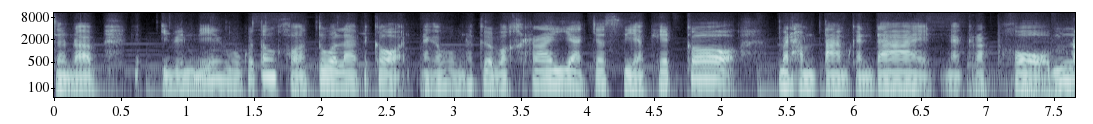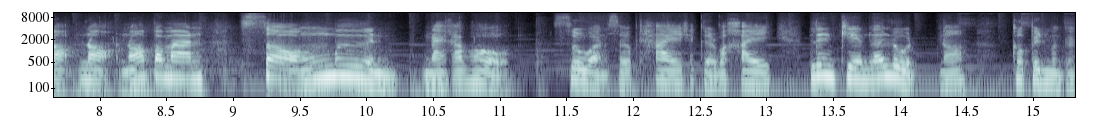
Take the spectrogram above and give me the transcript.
สำหรับอีเวนต์นี้ผมก็ต้องขอตัวลาไปก่อนนะครับผมถ้าเกิดว่าใครอยากจะเสียเพชรก็มาทำตามกันได้นะครับผมเนาะเนาะเนาะประมาณ 20,000 นะครับผมส่วนเซิร์ฟไทยถ้าเกิดว่าใครเล่นเกมแล้วหลุดเนาะก็เป็นเหมือนกับ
